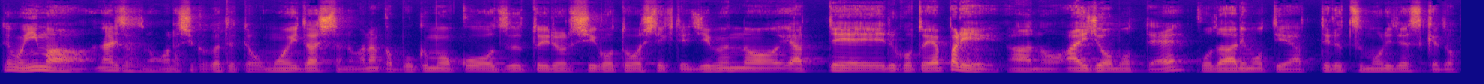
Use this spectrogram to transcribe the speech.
でも今、成田さんのお話伺ってて思い出したのが、なんか僕もこうずっといろいろ仕事をしてきて、自分のやっていること、やっぱりあの愛情を持って、こだわり持ってやってるつもりですけど、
